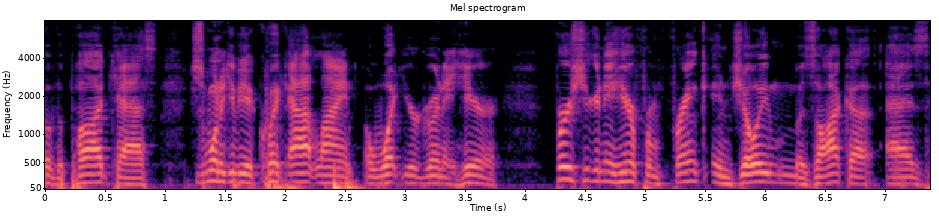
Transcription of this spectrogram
of the podcast. Just want to give you a quick outline of what you're going to hear. First, you're going to hear from Frank and Joey Mazaka as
